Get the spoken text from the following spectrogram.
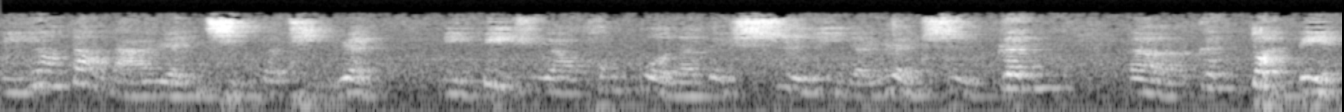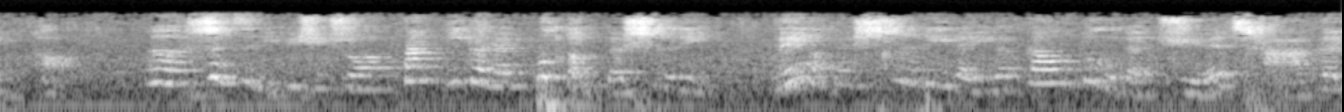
你要到达人情的体认，你必须要通过呢对势力的认识跟呃跟锻炼，好。那，甚至你必须说，当一个人不懂得势力，没有对势力的一个高度的觉察跟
